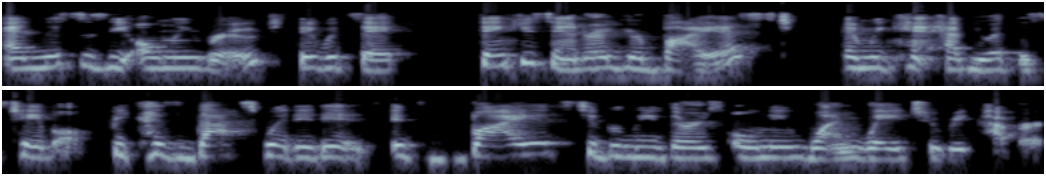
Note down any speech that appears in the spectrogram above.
And this is the only route. They would say, thank you, Sandra. You're biased and we can't have you at this table because that's what it is. It's biased to believe there is only one way to recover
